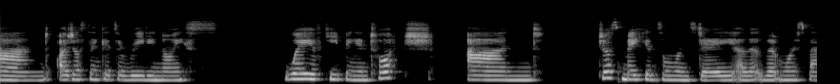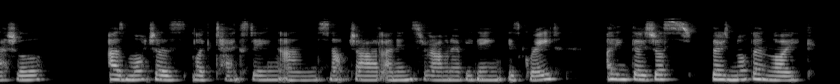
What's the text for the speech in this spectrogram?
And I just think it's a really nice way of keeping in touch and just making someone's day a little bit more special as much as like texting and Snapchat and Instagram and everything is great. I think there's just there's nothing like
